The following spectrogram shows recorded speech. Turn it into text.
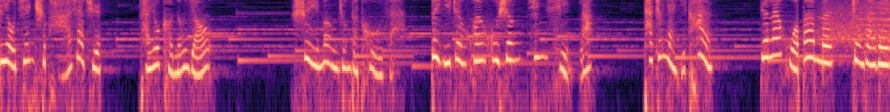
只有坚持爬下去，才有可能赢。睡梦中的兔子被一阵欢呼声惊醒了，他睁眼一看，原来伙伴们正在为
